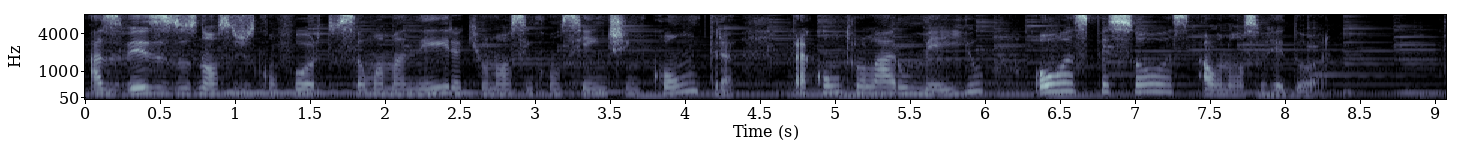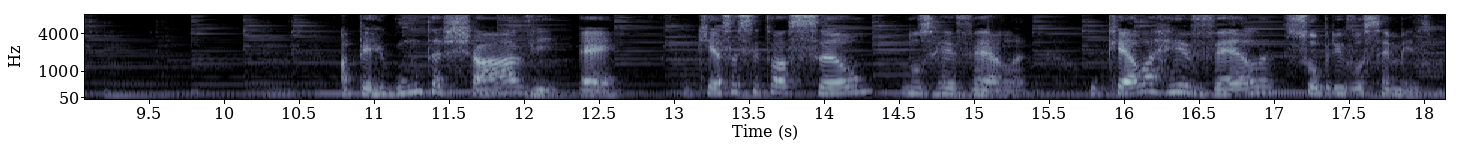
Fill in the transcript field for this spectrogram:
às vezes os nossos desconfortos são uma maneira que o nosso inconsciente encontra para controlar o meio ou as pessoas ao nosso redor. A pergunta-chave é: o que essa situação nos revela? O que ela revela sobre você mesmo?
